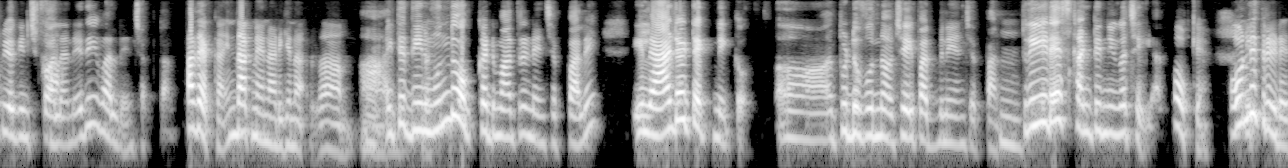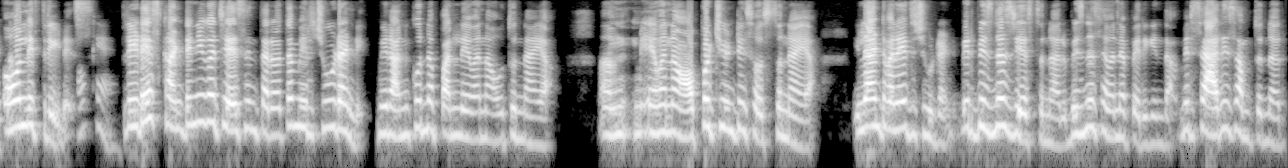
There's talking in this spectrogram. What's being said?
ఉపయోగించుకోవాలనేది ఇవాళ నేను చెప్తాను. అదే అక్క ఇందాక నేను అడిగిన అయితే దీని ముందు ఒక్కటి మాత్రం నేను చెప్పాలి. ఈ లాడర్ టెక్నిక్ ఇప్పుడు నువ్వు ఉన్నావు చేయి పద్మిని అని చెప్పాను. త్రీ డేస్ కంటిన్యూగా చేయాలి. Okay only three days only three days three days కంటిన్యూగా చేసిన తర్వాత మీరు చూడండి మీరు అనుకున్న పనులు ఏమైనా అవుతున్నాయా? ఉమ్, ఏమైనా ఆపర్చునిటీస్ వస్తున్నాయా? ఇలాంటివి అనేది చూడండి. మీరు బిజినెస్ చేస్తున్నారు. బిజినెస్ ఏమైనా పెరిగిందా? మీరు శారీస్ అమ్ముతున్నారు.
